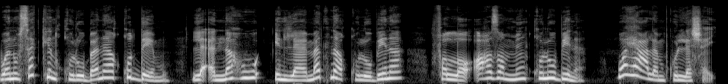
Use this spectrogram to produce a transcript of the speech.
ونسكن قلوبنا قدامه لأنه إن لامتنا قلوبنا فالله أعظم من قلوبنا ويعلم كل شيء.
